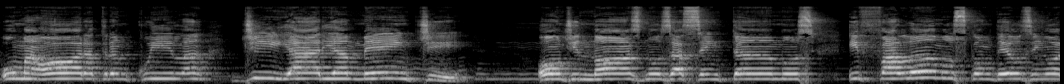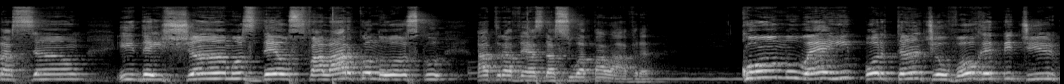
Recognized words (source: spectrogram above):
uma hora tranquila diariamente, onde nós nos assentamos e falamos com Deus em oração e deixamos Deus falar conosco através da Sua palavra. Como é importante, eu vou repetir,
